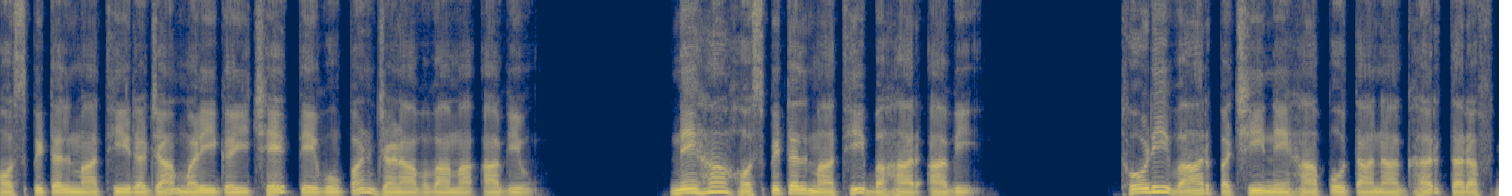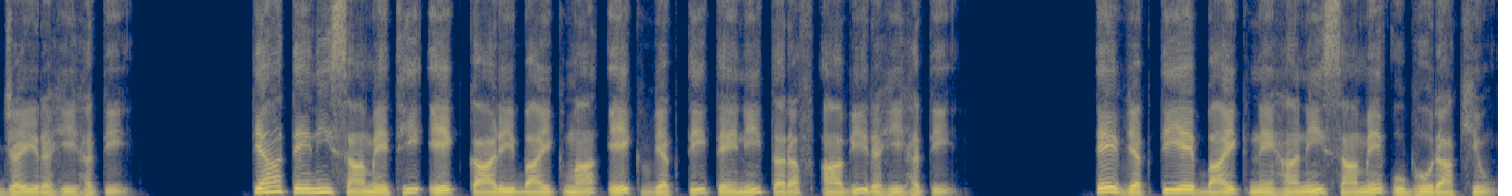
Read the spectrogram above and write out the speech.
હોસ્પિટલમાંથી રજા મળી ગઈ છે તેવું પણ જણાવવામાં આવ્યું. નેહા હોસ્પિટલમાંથી બહાર આવી. થોડી વાર પછી નેહા પોતાના ઘર તરફ જઈ રહી હતી. ત્યાં તેની સામેથી એક કાળી બાઇકમાં એક વ્યક્તિ તેની તરફ આવી રહી હતી. તે વ્યક્તિએ બાઇક નેહાની સામે ઊભું રાખ્યું.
